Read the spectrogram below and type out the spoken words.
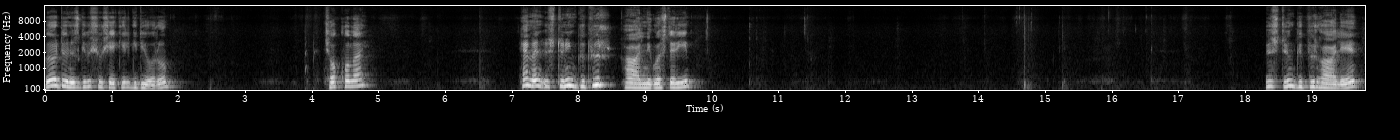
Gördüğünüz gibi şu şekil gidiyorum. Çok kolay. Hemen üstünün güpür halini göstereyim. Üstün güpür hali.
